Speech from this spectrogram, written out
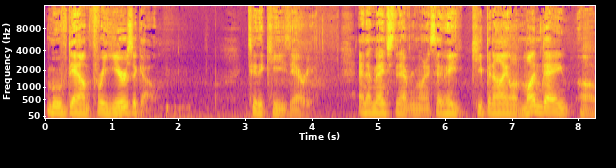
moved down three years ago. to the Keys area. And I mentioned to everyone, I said, hey, keep an eye on Monday. Uh,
